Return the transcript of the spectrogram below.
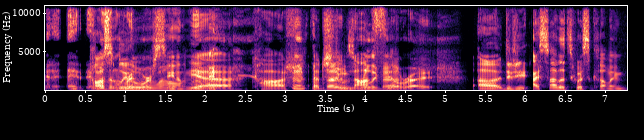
it, it, it possibly the worst well. scene in the movie. yeah gosh that just did was not really feel bad. right Uh, did you? I saw the twist coming.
